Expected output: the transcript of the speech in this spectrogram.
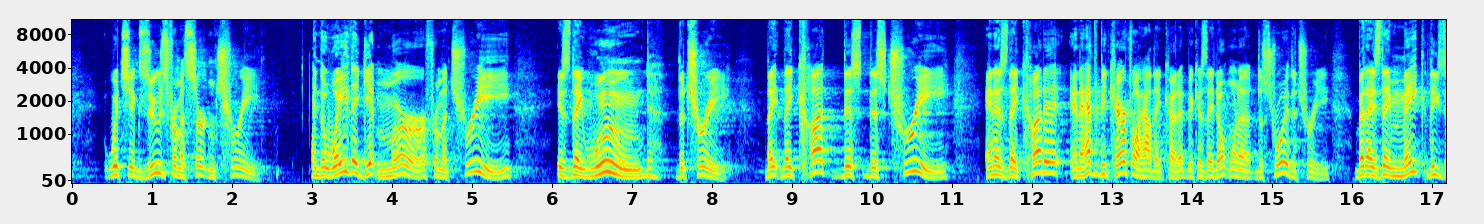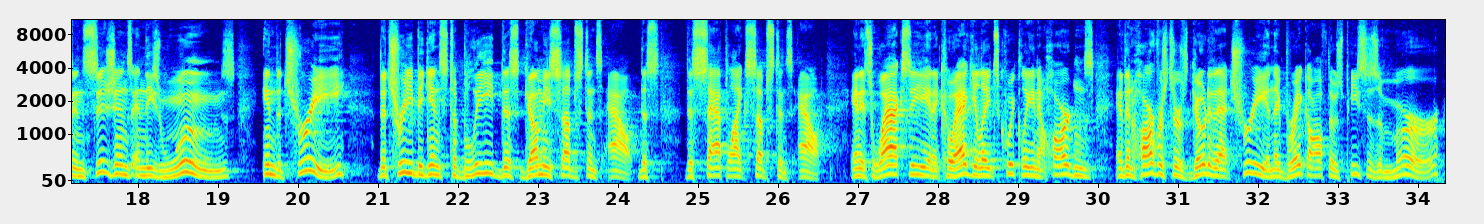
which exudes from a certain tree. And the way they get myrrh from a tree is they wound the tree. They, they cut this, this tree, and as they cut it, and they have to be careful how they cut it because they don't want to destroy the tree, but as they make these incisions and these wounds in the tree, the tree begins to bleed this gummy substance out, this, this sap like substance out. And it's waxy and it coagulates quickly and it hardens. And then harvesters go to that tree and they break off those pieces of myrrh.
